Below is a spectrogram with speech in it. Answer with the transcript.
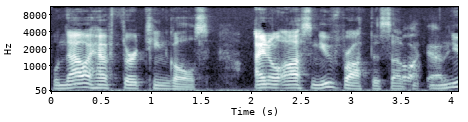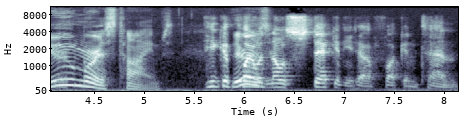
"Well, now I have 13 goals." I know Austin, you've brought this up outta here. numerous times. He could play with no stick and he'd have fucking ten.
